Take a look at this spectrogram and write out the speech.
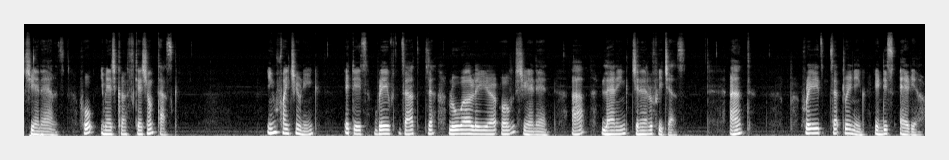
CNNs for image classification tasks. In fine-tuning, it is believed that the lower layer of CNN are learning general features and freeze the training in this area.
